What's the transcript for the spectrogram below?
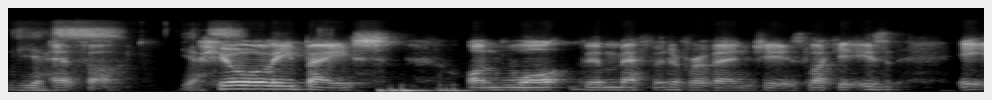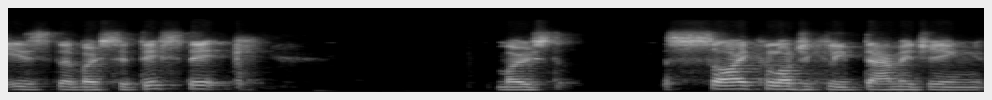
yes. ever. Yes. Purely based on what the method of revenge is. Like it is it is the most sadistic, most psychologically damaging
